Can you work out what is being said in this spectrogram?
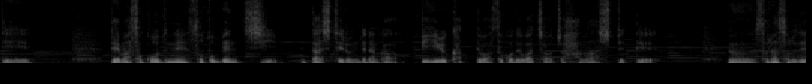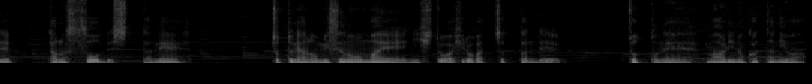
て、で、まあそこでね、外ベンチ出してるんで、なんかビール買ってはそこでわちゃわちゃ話してて、うん、それはそれで楽しそうでしたね。ちょっとね、あのお店の前に人が広がっちゃったんで、ちょっとね、周りの方には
